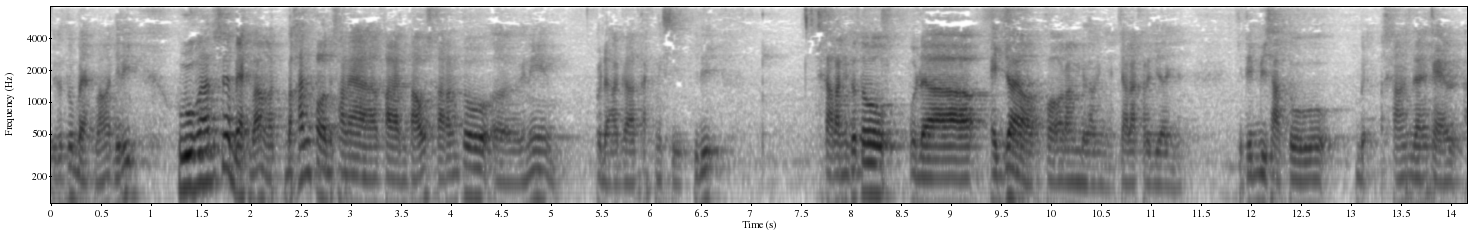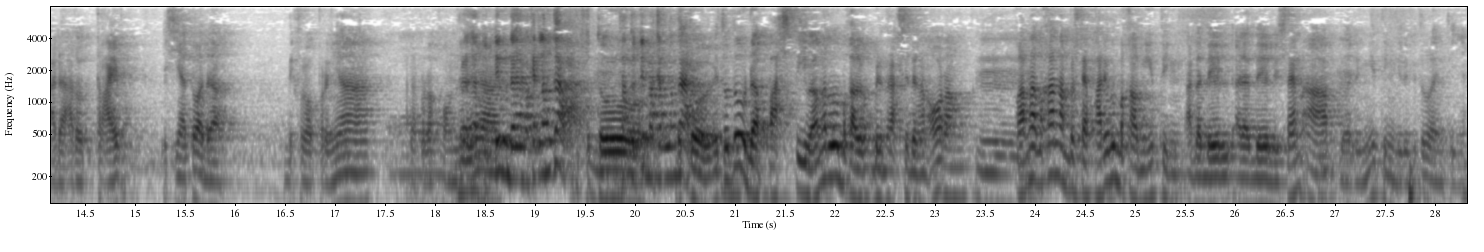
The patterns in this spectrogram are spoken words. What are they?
Itu tuh banyak banget. Jadi hubungan itu banyak banget. Bahkan kalau misalnya kalian tahu sekarang tuh eh, ini udah agak teknis sih. Jadi sekarang itu tuh udah agile kalau orang bilangnya cara kerjanya. Jadi di satu sekarang kayak ada satu tribe isinya tuh ada developernya, ada product Udah ownernya. satu tim udah paket lengkap. Betul. Satu tim paket lengkap. Betul. Itu tuh udah pasti banget lu bakal berinteraksi dengan orang. Karena bahkan hampir setiap hari lu bakal meeting. Ada daily, ada daily stand up, daily meeting gitu-gitu lah intinya.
